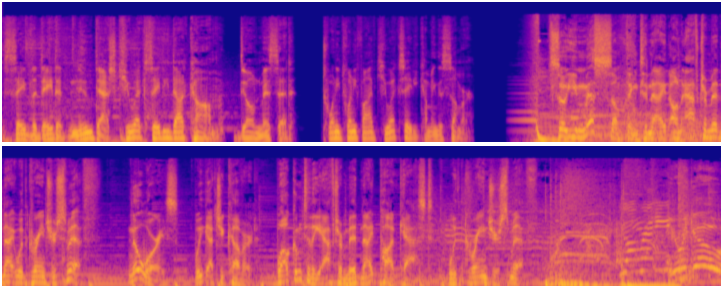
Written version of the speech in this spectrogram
Save the date at new-QX80.com. Don't miss it. 2025 QX80 coming this summer. So you missed something tonight on After MidNite with Granger Smith. No worries, we got you covered. Welcome to the After MidNite podcast with Granger Smith. You all ready? Here we go.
